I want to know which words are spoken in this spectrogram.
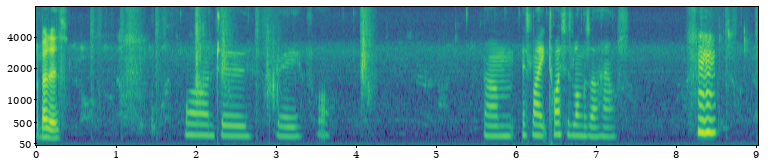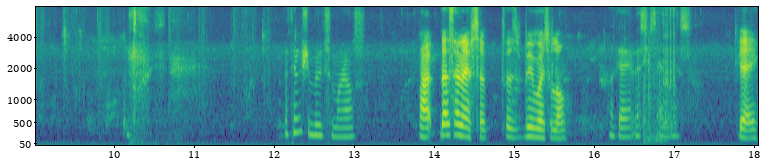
I bet it is. One, two, three, four. Um, it's like twice as long as our house. I think we should move somewhere else. right, that's an episode. It's been way too long. Okay, let's just end this. Yay.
